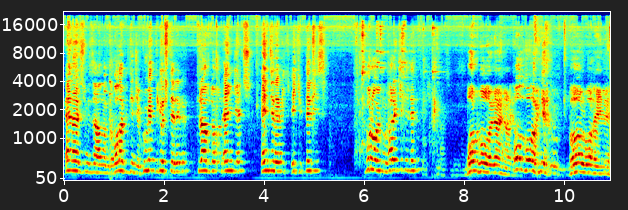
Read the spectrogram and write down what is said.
Enerjimizi alanda olabildiğince kuvvetli gösterelim. Trabzon'un en genç, en dinamik ekipleriyiz. Buna uygun hareket edelim. Bol bol oynayın arkadaşlar. Bol bol oynayalım. Bol bol eğlenin.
